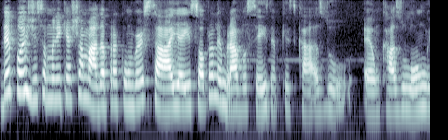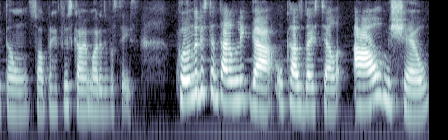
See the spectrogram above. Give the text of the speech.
Depois disso, a Monique é chamada para conversar, e aí, só para lembrar vocês, né, porque esse caso é um caso longo, então, só para refrescar a memória de vocês. Quando eles tentaram ligar o caso da Estela ao Michel,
